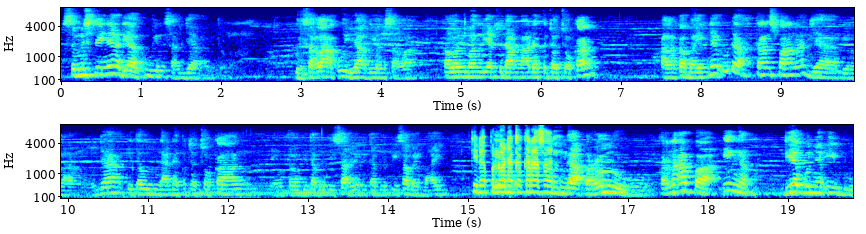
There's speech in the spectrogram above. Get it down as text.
semestinya diakuin saja gitu. Bersalah aku iya aku yang salah. Kalau memang dia sudah nggak ada kecocokan alangkah baiknya udah transparan aja bilang udah kita udah nggak ada kecocokan ya kalau kita berpisah ya kita berpisah baik-baik. Tidak perlu ada kekerasan. nggak perlu karena apa ingat dia punya ibu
